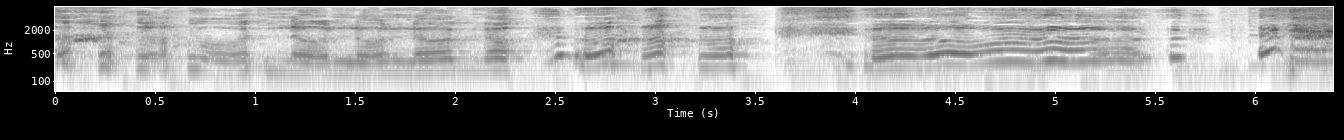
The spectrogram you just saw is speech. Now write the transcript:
no, no, no, no.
